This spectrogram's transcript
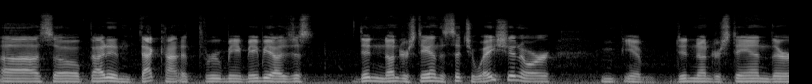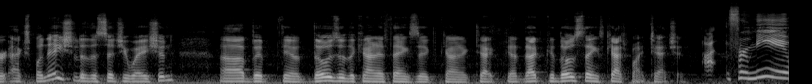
Uh, so I didn't. That kind of threw me. Maybe I just didn't understand the situation, or you know didn't understand their explanation of the situation. Uh, but you know, those are the kind of things that kind of tech, that, that those things catch my attention. For me,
